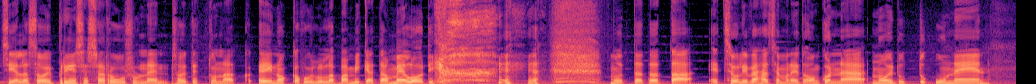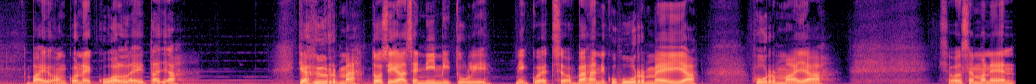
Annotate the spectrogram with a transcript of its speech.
siellä soi Prinsessa Ruusunen soitettuna, ei nokkahuilulla, vaan mikä tämä on melodia. Mutta tota, et se oli vähän semmoinen, että onko nämä noiduttu uneen vai onko ne kuolleita. Ja, ja Hyrmä, tosiaan se nimi tuli, niin kuin, että se on vähän niin kuin hurme ja hurma ja se on semmoinen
